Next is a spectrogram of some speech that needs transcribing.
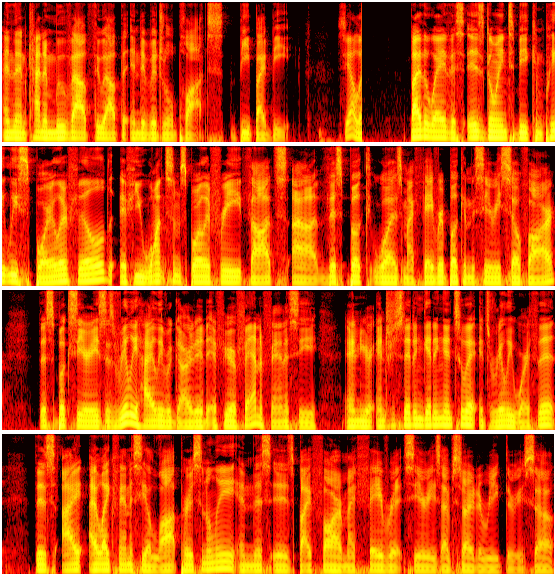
and then kind of move out throughout the individual plots beat by beat. So yeah. By the way, this is going to be completely spoiler filled. If you want some spoiler free thoughts, uh, this book was my favorite book in the series so far. This book series is really highly regarded. If you're a fan of fantasy and you're interested in getting into it, it's really worth it. This I, I like fantasy a lot personally, and this is by far my favorite series I've started to read through. So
